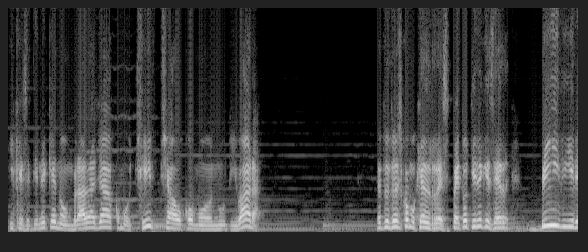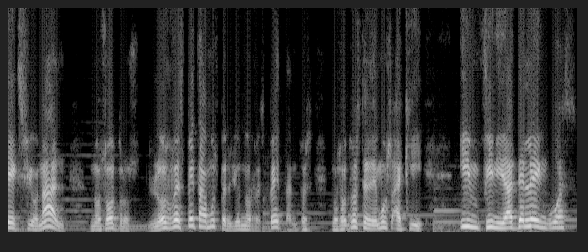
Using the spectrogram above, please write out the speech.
y que se tiene que nombrar allá como Chipcha o como Nutibara. Entonces como que el respeto tiene que ser bidireccional. Nosotros los respetamos, pero ellos nos respetan. Entonces nosotros tenemos aquí infinidad de lenguas,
